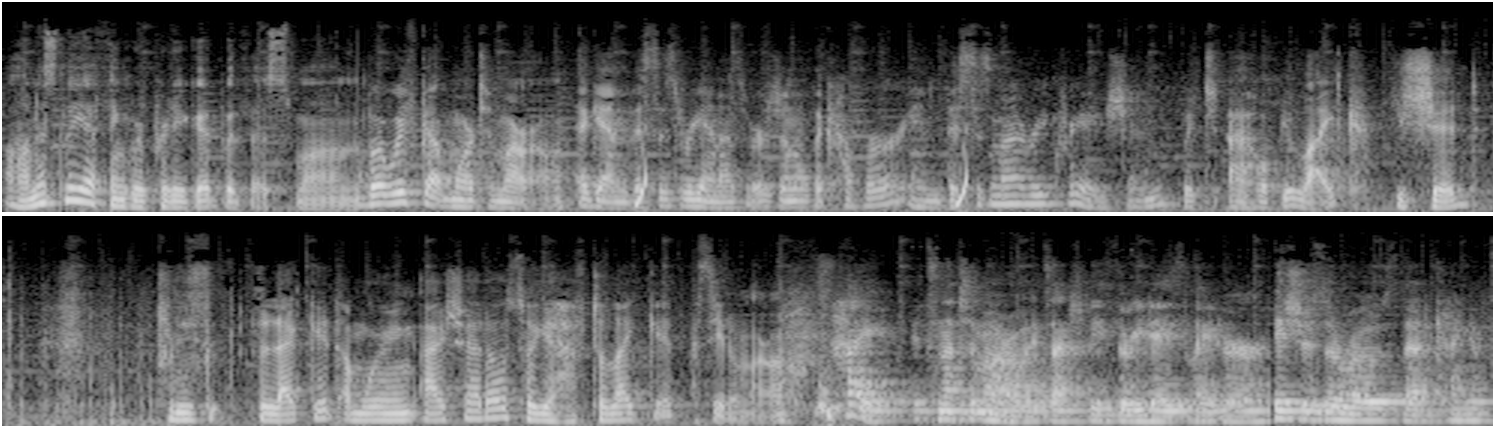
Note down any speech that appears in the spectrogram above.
Honestly, I think we're pretty good with this one. But we've got more tomorrow. Again, this is Rihanna's version of the cover and this is my recreation, which I hope you like. You should please like it. I'm wearing eyeshadow, so you have to like it. I'll see you tomorrow. Hi, it's not tomorrow, it's actually three days later. Issues arose that kind of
